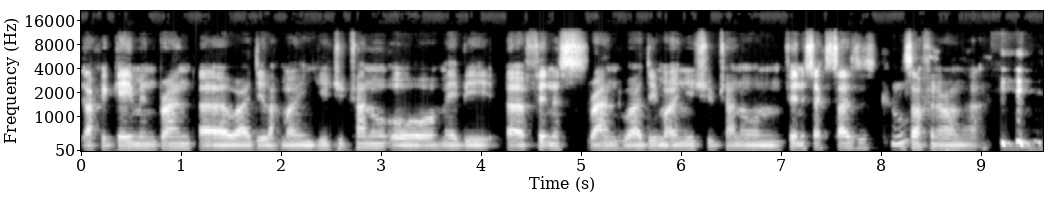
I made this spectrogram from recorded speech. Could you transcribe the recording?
like a gaming brand, uh, where I do like my own YouTube channel, or maybe a fitness brand where I do my own YouTube channel on fitness exercises, Cool. something around that.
